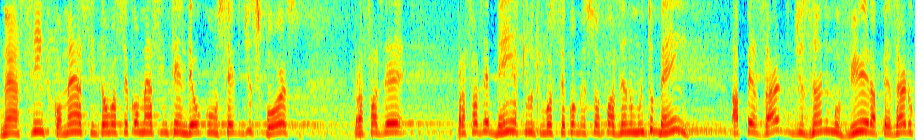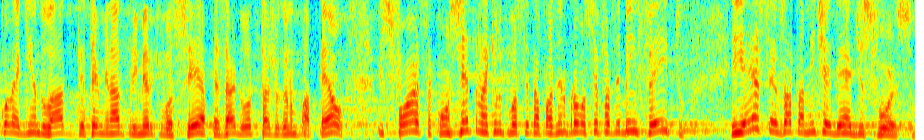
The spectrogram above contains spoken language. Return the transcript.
Não é assim que começa? Então você começa a entender o conceito de esforço para fazer para fazer bem aquilo que você começou fazendo muito bem. Apesar do desânimo vir, apesar do coleguinha do lado ter terminado primeiro que você, apesar do outro estar jogando um papel, esforça, concentra naquilo que você está fazendo para você fazer bem feito. E essa é exatamente a ideia de esforço.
